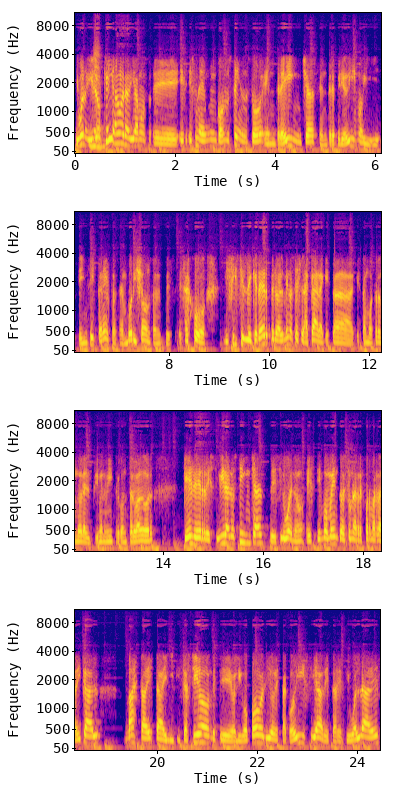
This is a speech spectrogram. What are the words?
Y bueno, y Bien. lo que hay ahora, digamos, eh, es, es una- un consenso entre hinchas, entre periodismo, y, e insisto en esto, hasta en Boris Johnson, es, es algo difícil de creer, pero al menos es la cara que está, que está mostrando ahora el primer ministro conservador, que es de recibir a los hinchas, de decir, bueno, es, es momento de hacer una reforma radical, basta de esta elitización, de este oligopolio, de esta codicia, de estas desigualdades,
